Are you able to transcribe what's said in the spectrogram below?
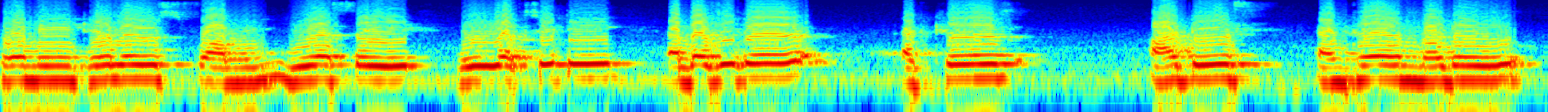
Tony Taylors from USA, New York City, ambassador, actor, artist, actor, model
